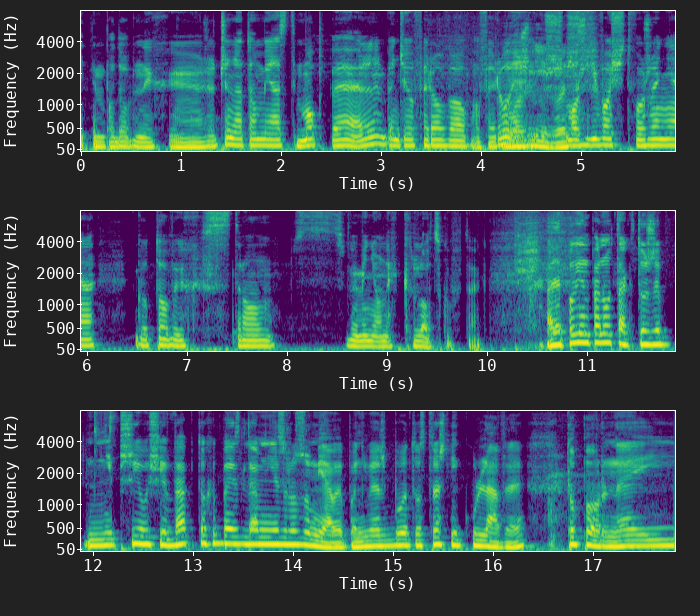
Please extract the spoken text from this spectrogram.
i tym podobnych y, rzeczy. Natomiast mob.pl będzie oferował, oferuje możliwość, możliwość tworzenia gotowych stron z wymienionych klocków, tak. Ale powiem panu tak, to, że nie przyjął się WAP, to chyba jest dla mnie zrozumiałe, ponieważ było to strasznie kulawe, toporne i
